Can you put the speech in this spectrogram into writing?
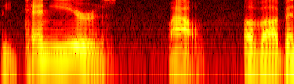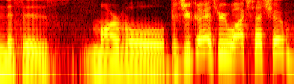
the 10 years, wow, of uh, Bendis's Marvel. Did you guys rewatch that show?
